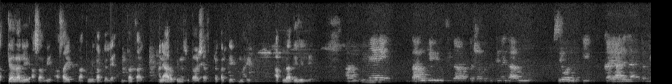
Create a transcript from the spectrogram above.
हत्या झाली असावी असा एक प्राथमिक आपल्याला अंदाज आहे. आणि आरोपीने सुद्धा अशाच प्रकारची एक माहिती आपल्याला दिलेली आहे. आरोपीने दारू केली होती का? कशा पद्धतीने दारू सेवन काय आलेलं आहे का?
